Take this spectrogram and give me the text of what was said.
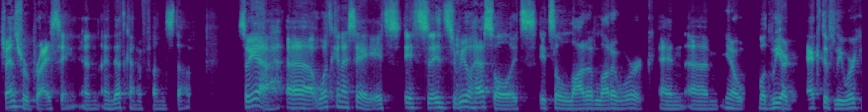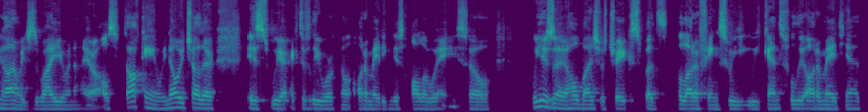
transfer pricing and, and that kind of fun stuff so yeah uh, what can i say it's it's it's a real hassle it's it's a lot a lot of work and um, you know what we are actively working on which is why you and i are also talking and we know each other is we are actively working on automating this all away so we use a whole bunch of tricks, but a lot of things we, we can't fully automate yet.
